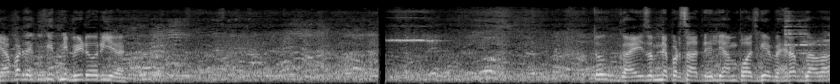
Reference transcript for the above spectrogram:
यहाँ पर देखो कितनी भीड़ हो रही है। तो गाइस हमने प्रसाद ले लिया, हम पहुँच गए भैरव गावा।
